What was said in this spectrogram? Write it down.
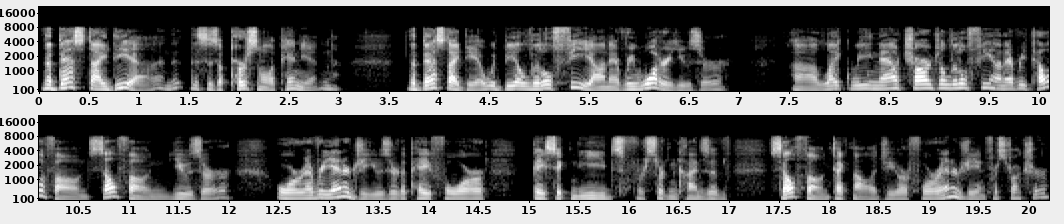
The best idea, and this is a personal opinion, the best idea would be a little fee on every water user, uh, like we now charge a little fee on every telephone, cell phone user, or every energy user to pay for basic needs for certain kinds of cell phone technology or for energy infrastructure.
